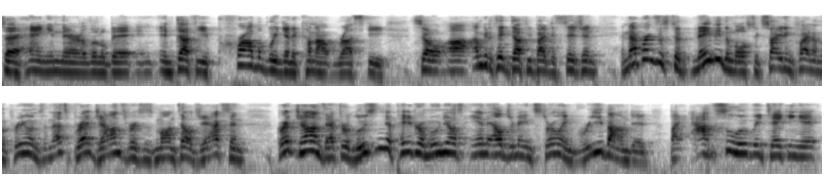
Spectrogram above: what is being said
to hang in there a little bit, and, and Duffy probably going to come out rusty. So uh, I'm going to take Duffy by decision, and that brings us to maybe the most exciting fight on the prelims, and that's Brett Johns versus Montel Jackson. Brett Johns, after losing to Pedro Munhoz and Aljamain Sterling, rebounded by absolutely taking it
